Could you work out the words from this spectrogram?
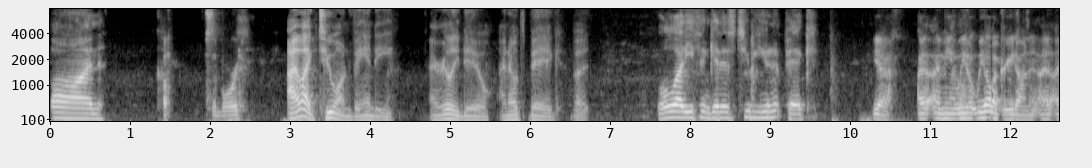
on? the board. I like two on Vandy. I really do. I know it's big, but we'll let Ethan get his two unit pick. Yeah, I, I mean, we, we all agreed on it. I, I,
